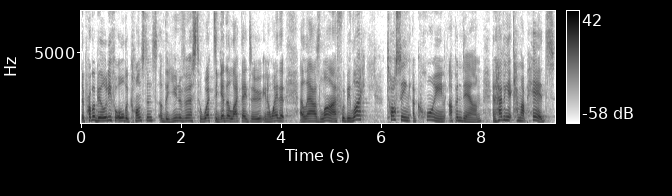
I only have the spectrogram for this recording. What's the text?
The probability for all the constants of the universe to work together like they do in a way that allows life would be like tossing a coin up and down and having it come up heads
